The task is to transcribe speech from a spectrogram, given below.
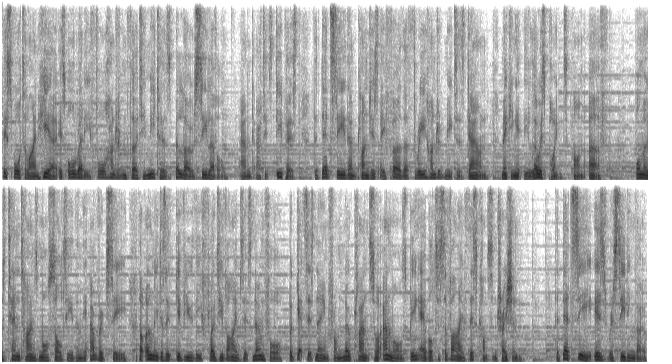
This waterline here is already 430 metres below sea level, and at its deepest, the Dead Sea then plunges a further 300 metres down, making it the lowest point on Earth. Almost 10 times more salty than the average sea, not only does it give you the floaty vibes it's known for, but gets its name from no plants or animals being able to survive this concentration. The Dead Sea is receding though,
